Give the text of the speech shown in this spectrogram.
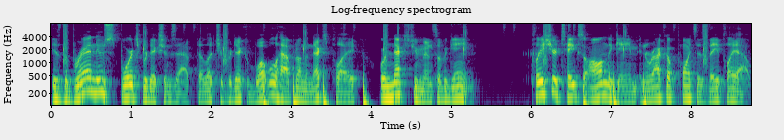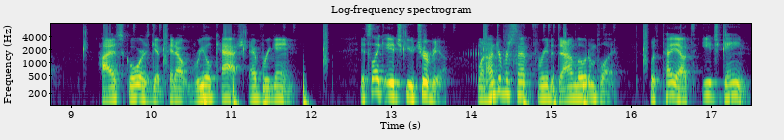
is the brand new sports predictions app that lets you predict what will happen on the next play or next few minutes of a game. Place your takes on the game and rack up points as they play out. Highest scores get paid out real cash every game. It's like HQ Trivia, 100% free to download and play, with payouts each game.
